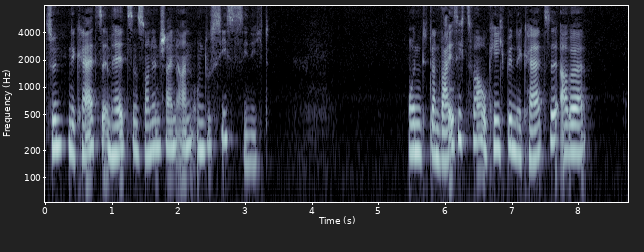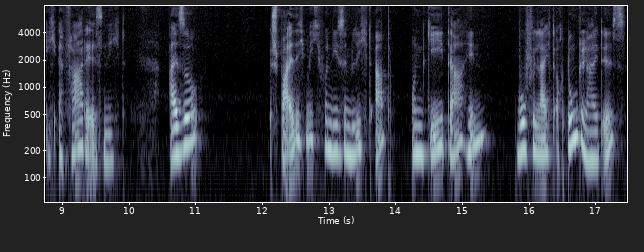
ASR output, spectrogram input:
zünd eine Kerze im hellsten Sonnenschein an und du siehst sie nicht. Und dann weiß ich zwar, okay, ich bin eine Kerze, aber ich erfahre es nicht. Also spalte ich mich von diesem Licht ab und gehe dahin, wo vielleicht auch Dunkelheit ist,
